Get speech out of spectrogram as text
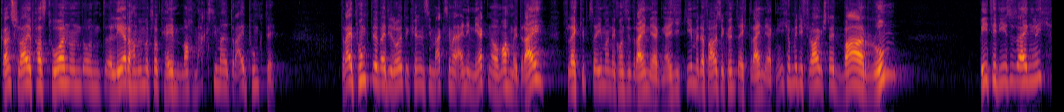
ganz schlaue Pastoren und, und Lehrer haben immer gesagt, hey, mach maximal drei Punkte. Drei Punkte, weil die Leute können sich maximal eine merken, aber machen wir drei. Vielleicht gibt es da jemanden, der kann sich drei merken. Ich, ich gehe mir davon aus, ihr könnt euch drei merken. Ich habe mir die Frage gestellt, warum betet Jesus eigentlich?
